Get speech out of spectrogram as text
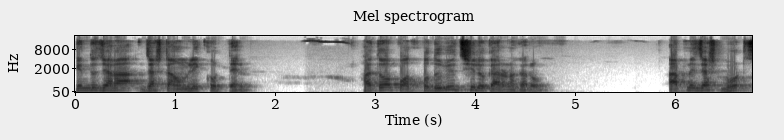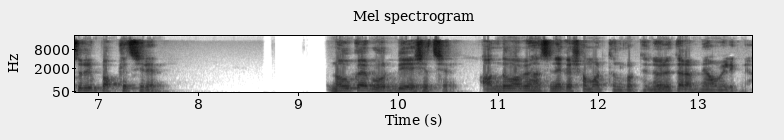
কিন্তু যারা জাস্ট আওয়ামী লীগ করতেন হয়তো পদ পদবিও ছিল কারও না কারও। আপনি জাস্ট ভোট চুরির পক্ষে ছিলেন। নৌকায় ভোট দিয়ে এসেছেন। অন্ধভাবে হাসিনাকে সমর্থন করতেন। নইলে তার আপনি আওয়ামী লীগ না।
